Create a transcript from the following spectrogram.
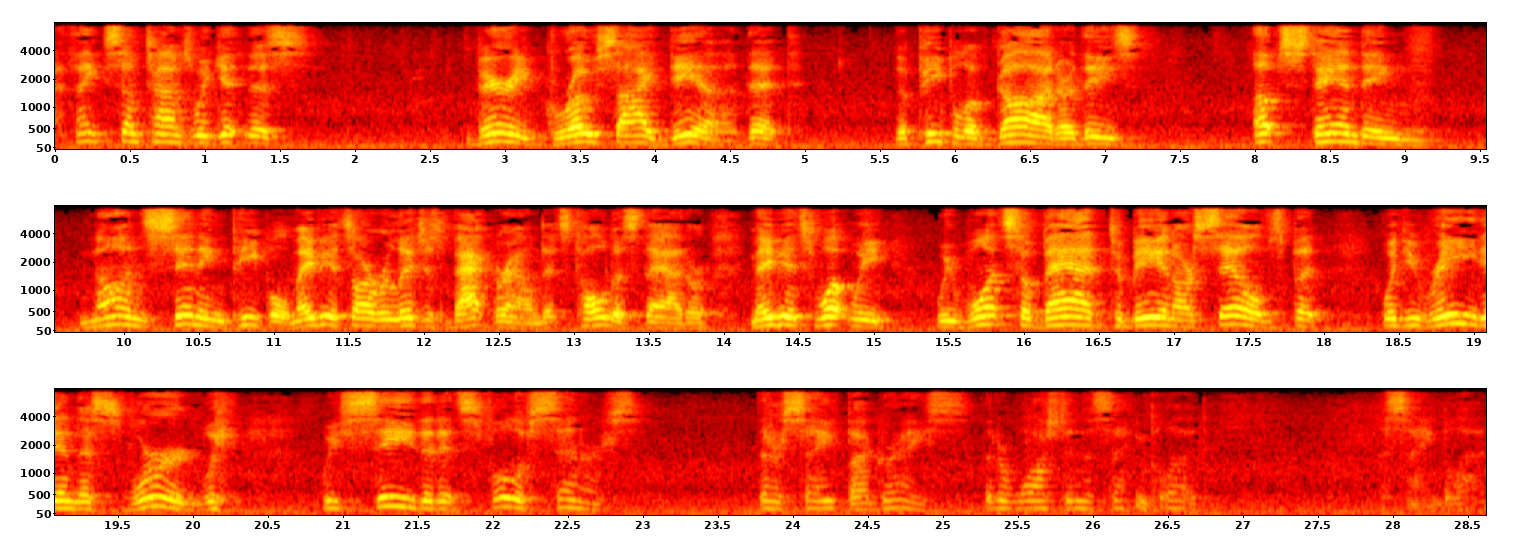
I think sometimes we get this very gross idea that the people of God are these upstanding, non sinning people. Maybe it's our religious background that's told us that, or maybe it's what we, we want so bad to be in ourselves. But when you read in this word, we, we see that it's full of sinners that are saved by grace, that are washed in the same blood. The same blood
